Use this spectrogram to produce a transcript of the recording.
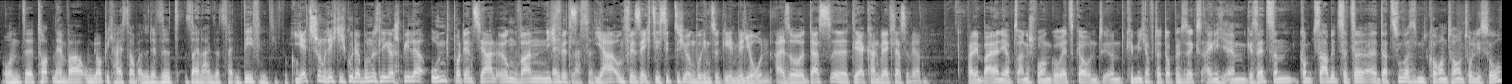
Und äh, Tottenham war unglaublich heiß drauf. Also der wird seine Einsatzzeiten definitiv bekommen. Jetzt schon richtig guter Bundesligaspieler ja. und Potenzial irgendwann nicht Weltklasse. für ja und für 60, 70 irgendwo hinzugehen Millionen. Also das, äh, der kann Weltklasse werden bei den Bayern, ihr habt es angesprochen, Goretzka und, und Kimmich auf der Doppelsechs eigentlich ähm, gesetzt. Dann kommt Sabitzer äh, dazu. Was ist mit Corentin und Tolisso?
